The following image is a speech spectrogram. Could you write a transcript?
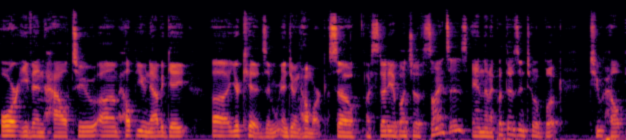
or even how to um, help you navigate uh, your kids and, and doing homework. So I study a bunch of sciences and then I put those into a book to help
